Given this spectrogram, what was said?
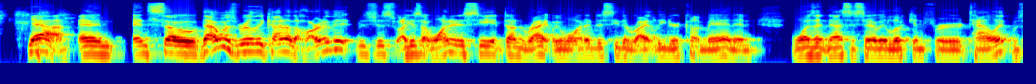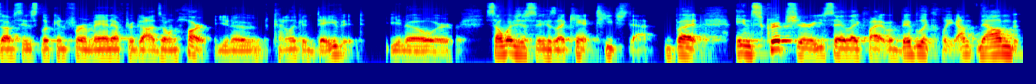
yeah, and and so that was really kind of the heart of it. It was just, I guess, I wanted to see it done right. We wanted to see the right leader come in, and wasn't necessarily looking for talent. Was obviously just looking for a man after God's own heart. You know, kind of like a David you know, or someone just because I can't teach that. But in scripture, you say like if biblically, I'm now I'm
